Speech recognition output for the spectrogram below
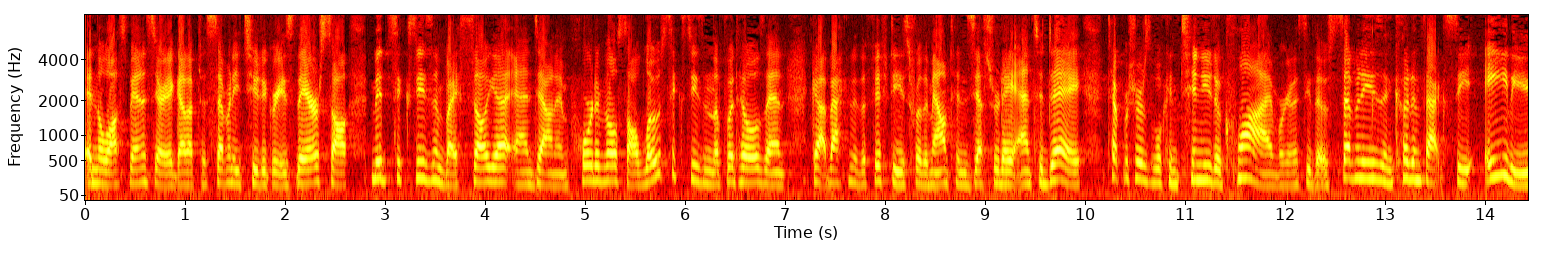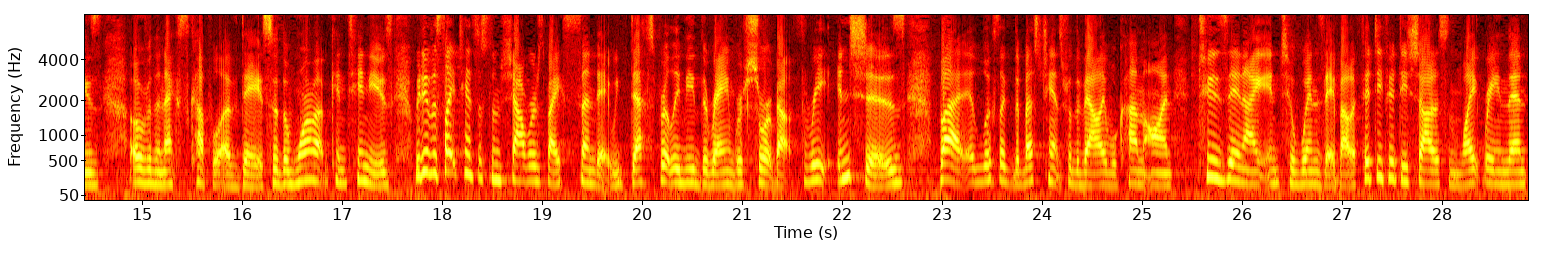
in the Los Banos area. Got up to 72 degrees there. Saw mid 60s in Visalia and down in Porterville. Saw low 60s in the foothills and got back into the 50s for the mountains yesterday and today. Temperatures will continue to climb. We're going to see those 70s and could in fact see 80s over the next couple of days. So the warm up continues. We do have a slight chance of some showers by Sunday. We desperately need the rain. We're short about three inches, but it looks like the best chance for the valley will come on Tuesday night into Wednesday. About a 50-50 shot of some light rain then.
